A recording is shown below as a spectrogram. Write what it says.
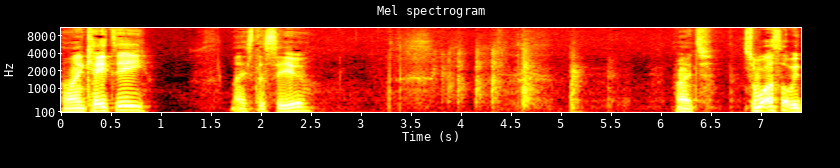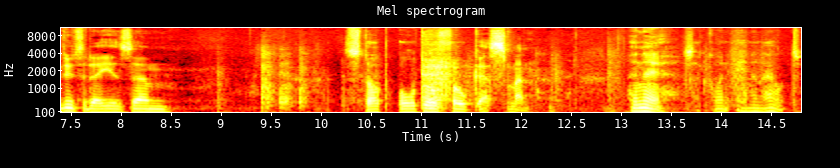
Morning, Katie. Nice to see you. Right. So what I thought we'd do today is um, stop autofocus, man. Isn't it? It's like going in and out.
